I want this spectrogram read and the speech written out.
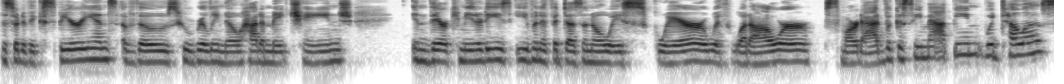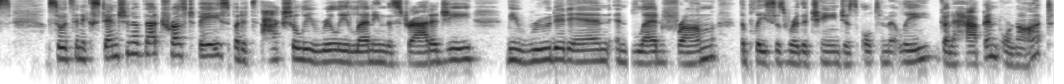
the sort of experience of those who really know how to make change in their communities, even if it doesn't always square with what our smart advocacy mapping would tell us. So it's an extension of that trust base, but it's actually really letting the strategy be rooted in and led from the places where the change is ultimately going to happen or not.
